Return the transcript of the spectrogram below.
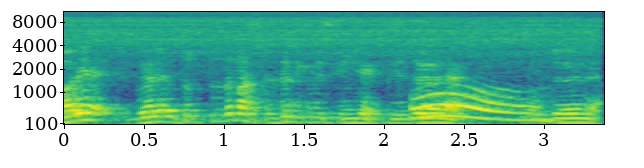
var ya böyle tuttuğu zaman sakız gibi sinecek. Bizde öyle. Bizde öyle.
